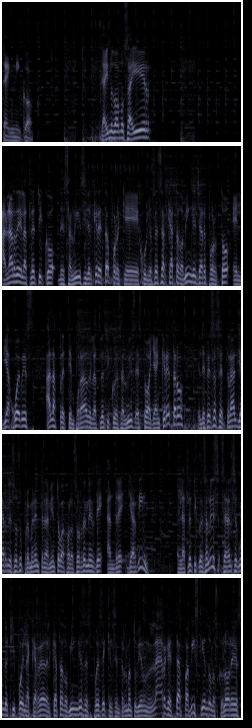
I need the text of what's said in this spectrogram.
técnico. De ahí nos vamos a ir hablar del Atlético de San Luis y del Querétaro porque Julio César Cata Domínguez ya reportó el día jueves a la pretemporada del Atlético de San Luis, esto allá en Querétaro. El defensa central ya realizó su primer entrenamiento bajo las órdenes de André Jardín. El Atlético de San Luis será el segundo equipo en la carrera del Cata Domínguez después de que el central mantuviera una larga etapa vistiendo los colores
